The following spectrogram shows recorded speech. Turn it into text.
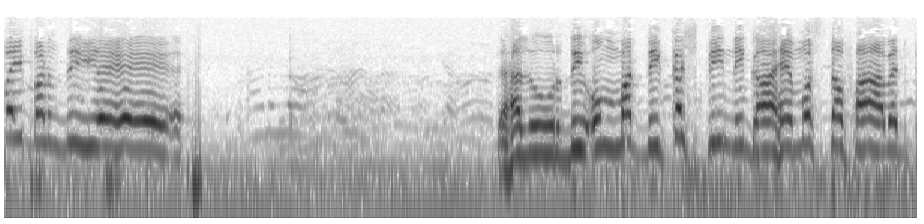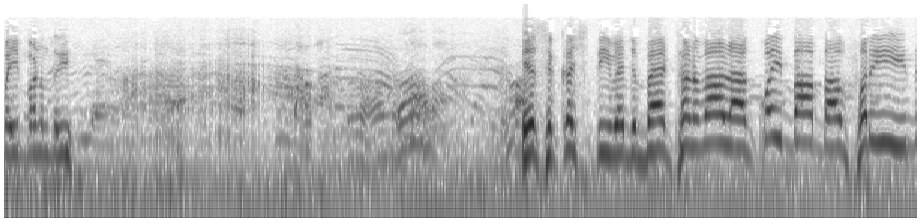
پی بنتی ہے۔ حضور دی امت دی کشتی نگاہ مستفا پی بنتی اس کشتی بیٹھن والا کوئی بابا فرید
